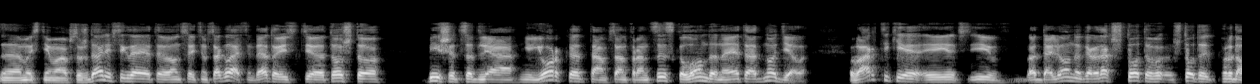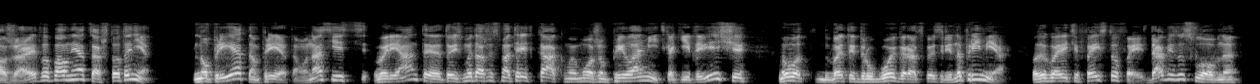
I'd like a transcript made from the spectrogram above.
э, мы с ним обсуждали всегда это, он с этим согласен, да, то есть э, то, что пишется для Нью-Йорка, там, Сан-Франциско, Лондона, это одно дело. В Арктике и, и в отдаленных городах что-то что продолжает выполняться, а что-то нет. Но при этом, при этом у нас есть варианты, то есть мы должны смотреть, как мы можем преломить какие-то вещи ну вот в этой другой городской среде. Например, вот вы говорите face-to-face. Да, безусловно,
